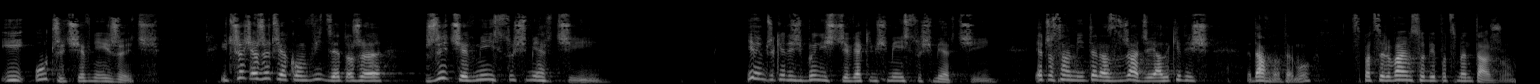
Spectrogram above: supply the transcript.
i uczyć się w niej żyć. I trzecia rzecz, jaką widzę, to że życie w miejscu śmierci. Nie wiem, czy kiedyś byliście w jakimś miejscu śmierci. Ja czasami teraz rzadziej, ale kiedyś, dawno temu, spacerowałem sobie po cmentarzu.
